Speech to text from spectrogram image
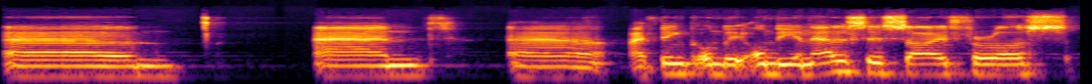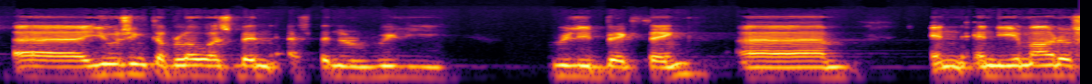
Um, and uh, I think on the on the analysis side for us, uh, using Tableau has been has been a really really big thing. Um, in, the amount of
